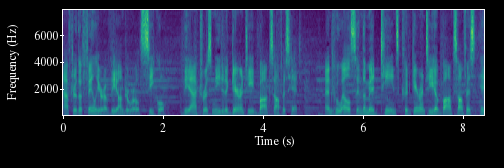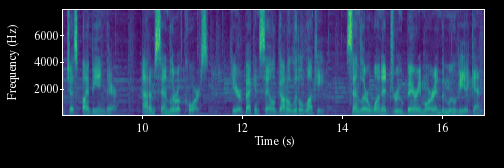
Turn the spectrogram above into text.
After the failure of the Underworld sequel, the actress needed a guaranteed box office hit. And who else in the mid-teens could guarantee a box office hit just by being there? Adam Sandler of course. Here Beckinsale got a little lucky, Sandler wanted Drew Barrymore in the movie again,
